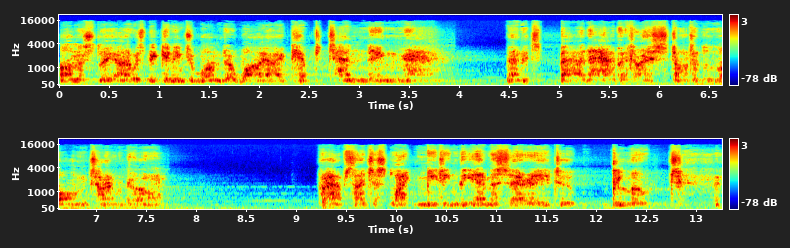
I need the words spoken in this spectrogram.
Honestly, I was beginning to wonder why I kept tending. And it's bad habit I started a long time ago. Perhaps I just like meeting the emissary to gloat.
